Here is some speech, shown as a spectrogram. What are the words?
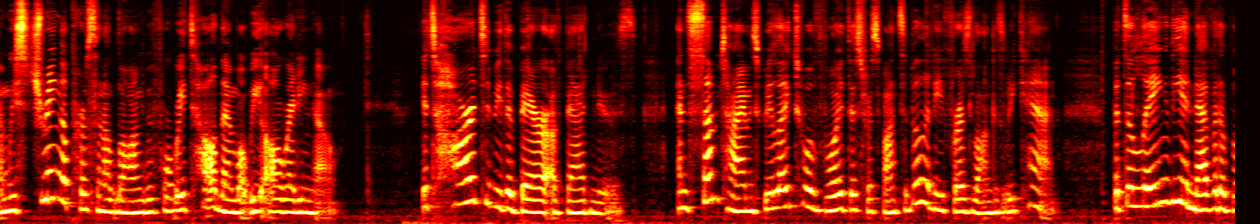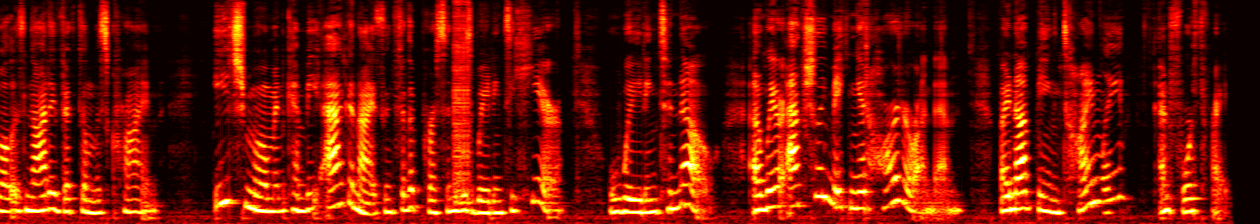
and we string a person along before we tell them what we already know. It's hard to be the bearer of bad news, and sometimes we like to avoid this responsibility for as long as we can. But delaying the inevitable is not a victimless crime. Each moment can be agonizing for the person who is waiting to hear, waiting to know, and we are actually making it harder on them by not being timely and forthright.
